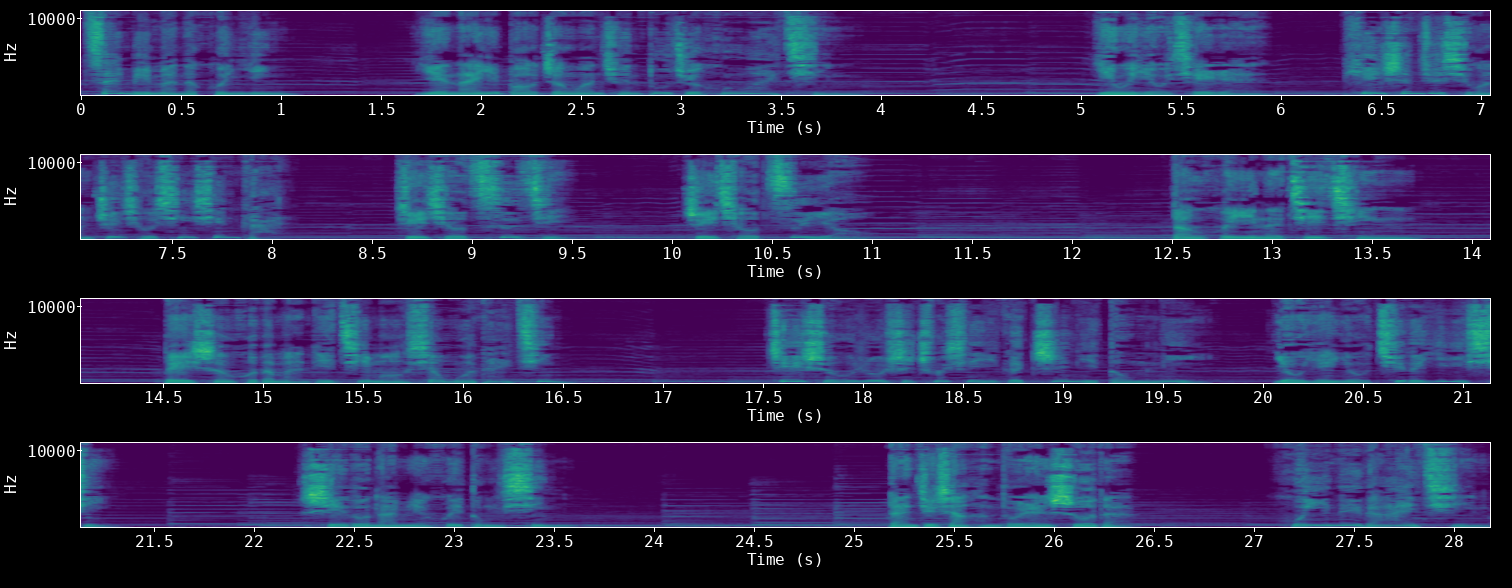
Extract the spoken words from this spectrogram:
再美满的婚姻，也难以保证完全杜绝婚外情，因为有些人天生就喜欢追求新鲜感，追求刺激，追求自由。当婚姻的激情，被生活的满地鸡毛消磨殆尽，这时候若是出现一个知你懂你、有言有趣的异性，谁都难免会动心。但就像很多人说的，婚姻内的爱情，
